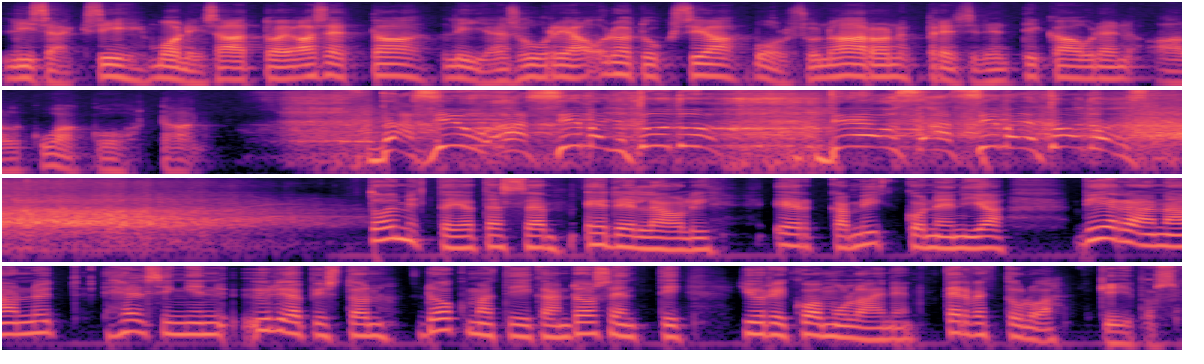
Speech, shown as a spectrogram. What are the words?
Lisäksi moni saattoi asettaa liian suuria odotuksia Bolsonaron presidenttikauden alkua kohtaan. Brasil acima de tudo, Deus acima de todos. Toimittaja tässä edellä oli Erkka Mikkonen ja vieraana on nyt Helsingin yliopiston dogmatiikan dosentti Jyri Komulainen. Tervetuloa. Kiitos.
